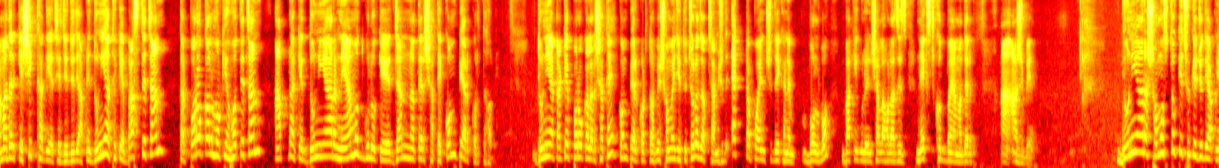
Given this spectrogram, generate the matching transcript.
আমাদেরকে শিক্ষা দিয়েছে যে যদি আপনি দুনিয়া থেকে বাঁচতে চান তার পরকালমুখী হতে চান, আপনাকে দুনিয়ার নিয়ামতগুলোকে জান্নাতের সাথে কম্পেয়ার করতে হবে। দুনিয়াটাকে পরকালের সাথে কম্পেয়ার করতে হবে। সময় যেহেতু চলে যাচ্ছে, আমি শুধু একটা পয়েন্ট শুধু এখানে বলব, বাকিগুলো ইনশাআল্লাহ আজিজ নেক্সট খুদ্বায় আমাদের আসবে। দুনিয়ার সমস্ত কিছুকে যদি আপনি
